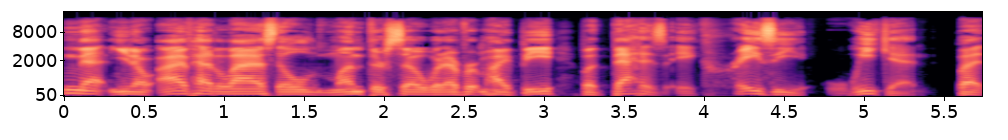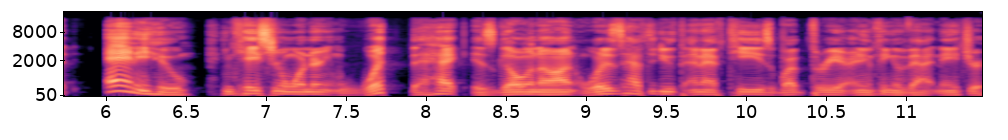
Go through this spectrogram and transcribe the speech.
that, you know, I've had a last old month or so, whatever it might be, but that is a crazy weekend. But anywho, in case you're wondering what the heck is going on, what does it have to do with NFTs, Web3, or anything of that nature?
